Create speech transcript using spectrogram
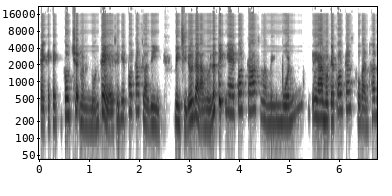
cái cái cái câu chuyện mà mình muốn kể ở trên cái podcast là gì. Mình chỉ đơn giản là người rất thích nghe podcast và mình muốn làm một cái podcast của bản thân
